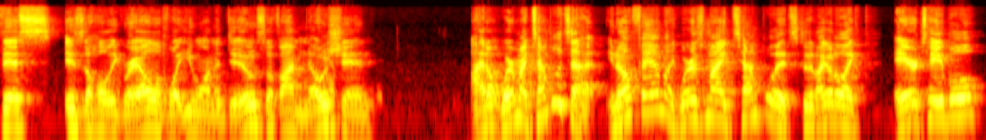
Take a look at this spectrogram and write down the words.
this is the holy grail of what you want to do. So if I'm Notion, yep. I don't where my templates at, you know, fam. Like, where's my templates? Because if I go to like Airtable,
